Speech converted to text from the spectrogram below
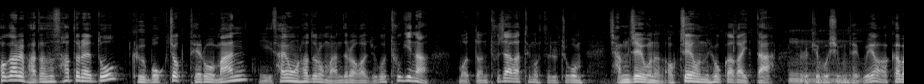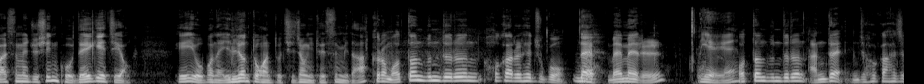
허가를 받아서 사더라도 그 목적대로만 이 사용을 하도록 만들어 가지고 투기나 뭐 어떤 투자 같은 것들을 조금 잠재우는 억제해오는 효과가 있다 이렇게 음. 보시면 되고요. 아까 말씀해주신 그 네 개 지역 이 이번에 1년 동안 또 지정이 됐습니다. 그럼 어떤 분들은 허가를 해주고 네. 매- 매매를 예. 어떤 분들은 안 돼. 이제 허가하지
